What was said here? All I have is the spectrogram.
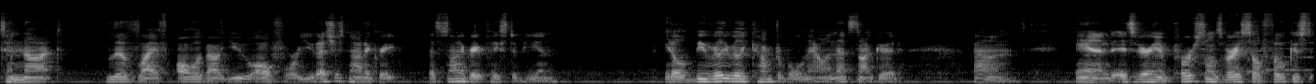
to not live life all about you, all for you. That's just not a great that's not a great place to be in. It'll be really, really comfortable now, and that's not good. Um, and it's very impersonal. It's very self-focused.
